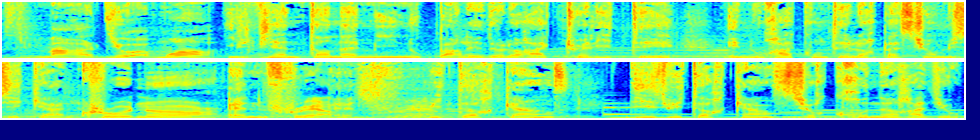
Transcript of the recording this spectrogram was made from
C'est ma radio à moi. Ils viennent en amis nous parler de leur actualité et nous raconter leur passion musicale. Crooner and Friends. 8h15, 18h15 sur Croner Radio.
